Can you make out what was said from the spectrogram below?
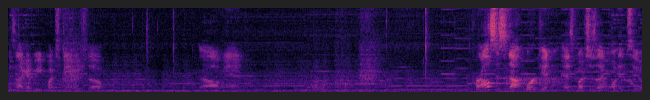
It's not gonna be much damage though. Oh man. Paralysis is not working as much as I want it to.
